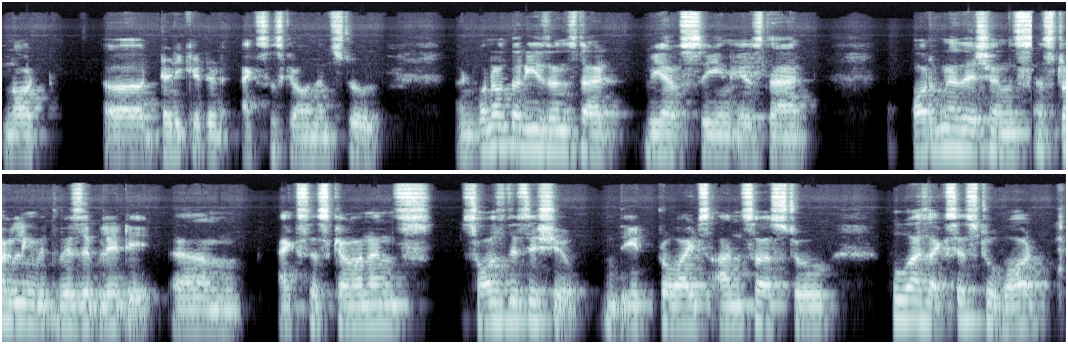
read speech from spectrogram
not a dedicated access governance tool. And one of the reasons that we have seen is that organizations are struggling with visibility. Um, access governance solves this issue. It provides answers to who has access to what,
